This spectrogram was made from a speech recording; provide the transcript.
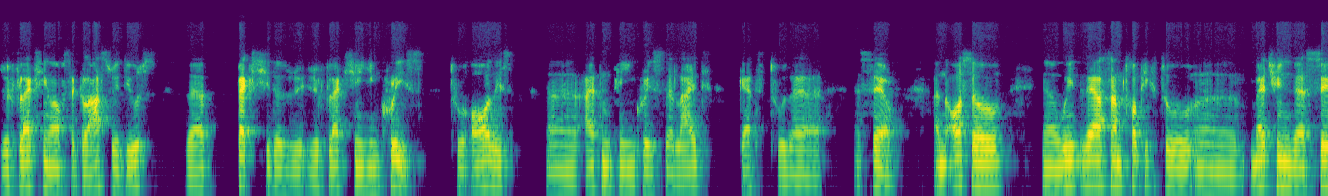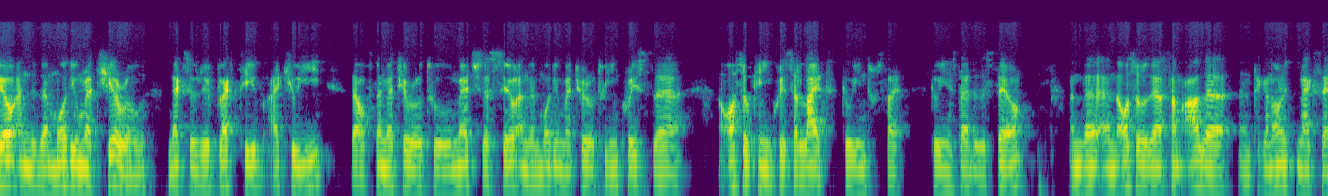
reflection of the glass reduced, the backsheet re reflection increase to all these uh, items can increase the light get to the cell. And also uh, we, there are some topics to uh, matching the cell and the module material, next reflective IQE of the material to match the cell and the module material to increase the, also can increase the light go into go inside the cell. And then, and also there are some other uh, technologies like the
